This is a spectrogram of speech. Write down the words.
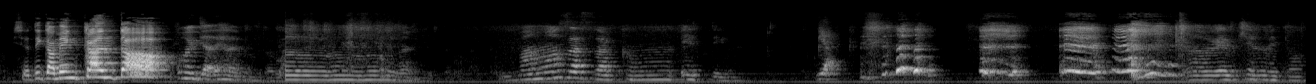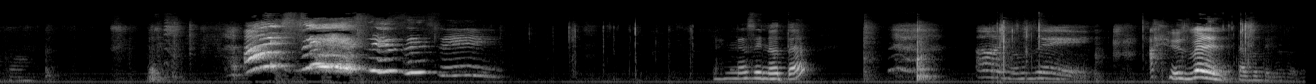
camisetica, me encanta. Uy, ya deja de mostrarlo. Vamos a sacar este. Ya. A ver quién me toca. ¡Ay, sí! Sí, sí, sí. ¿No se nota? Ay, no sé. Ay, esperen. Tápate los ojos.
